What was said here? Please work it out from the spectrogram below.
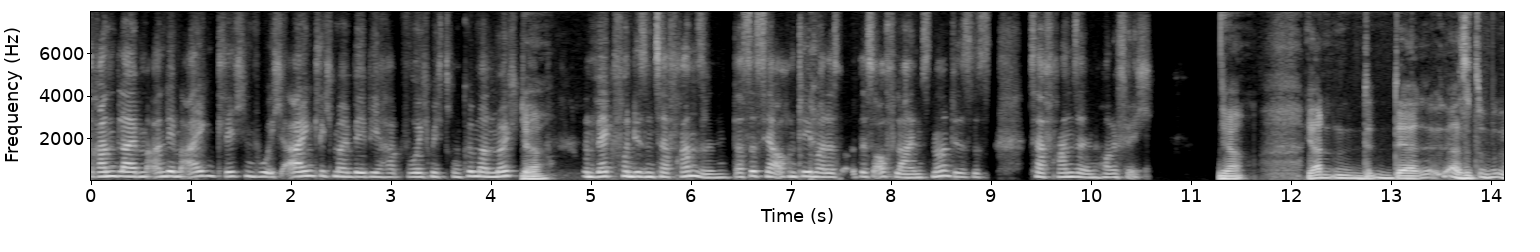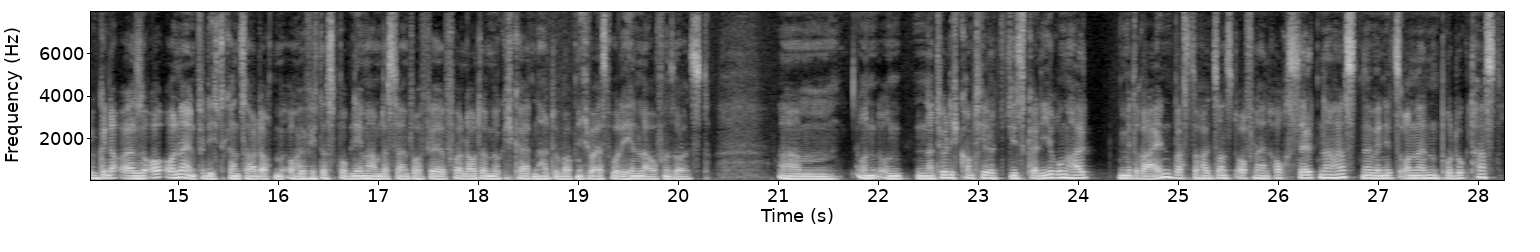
dranbleiben an dem Eigentlichen, wo ich eigentlich mein Baby habe, wo ich mich drum kümmern möchte. Ja. Und weg von diesem Zerfranseln. Das ist ja auch ein Thema des, des Offlines, ne? dieses Zerfranseln häufig. Ja, ja, der, also genau, also online finde ich, kannst du halt auch häufig das Problem haben, dass du einfach vor lauter Möglichkeiten halt überhaupt nicht weißt, wo du hinlaufen sollst. Ähm, und, und natürlich kommt hier die Skalierung halt mit rein, was du halt sonst offline auch seltener hast, ne, wenn du jetzt online ein Produkt hast.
